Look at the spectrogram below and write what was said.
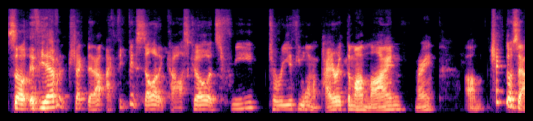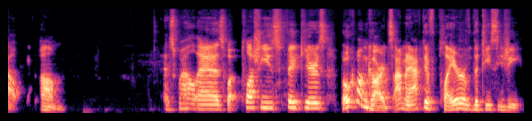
so if you haven't checked that out, I think they sell it at Costco. It's free to read if you want to pirate them online, right? Um, check those out. Um, as well as what plushies, figures, Pokemon cards. I'm an active player of the TCG.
